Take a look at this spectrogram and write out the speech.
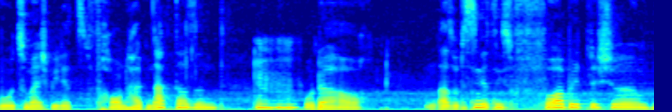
wo zum Beispiel jetzt Frauen halb nackt da sind Mhm. oder auch, also das sind jetzt nicht so vorbildliche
